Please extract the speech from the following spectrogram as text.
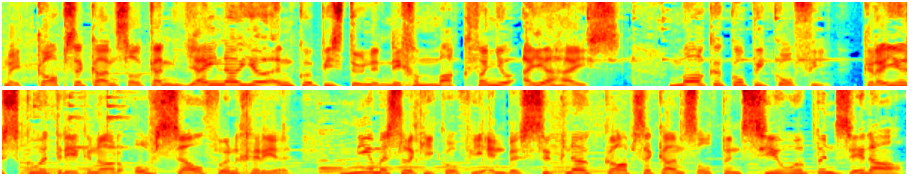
Met Kaapse Kansel kan jy nou jou inkopies doen in die gemak van jou eie huis. Maak 'n koppie koffie, kry jou skootrekenaar of selfoon gereed. Neem 'n slukkie koffie en besoek nou kaapsekansel.co.za.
